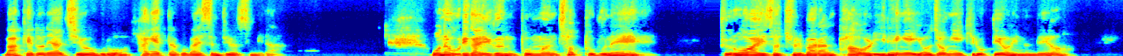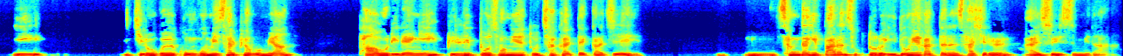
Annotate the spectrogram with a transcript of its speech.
마케도니아 지역으로 향했다고 말씀드렸습니다. 오늘 우리가 읽은 본문 첫 부분에 드로아에서 출발한 바울 일행의 여정이 기록되어 있는데요. 이 기록을 곰곰이 살펴보면 바울 일행이 빌립보 성에 도착할 때까지 음, 상당히 빠른 속도로 이동해 갔다는 사실을 알 수 있습니다.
